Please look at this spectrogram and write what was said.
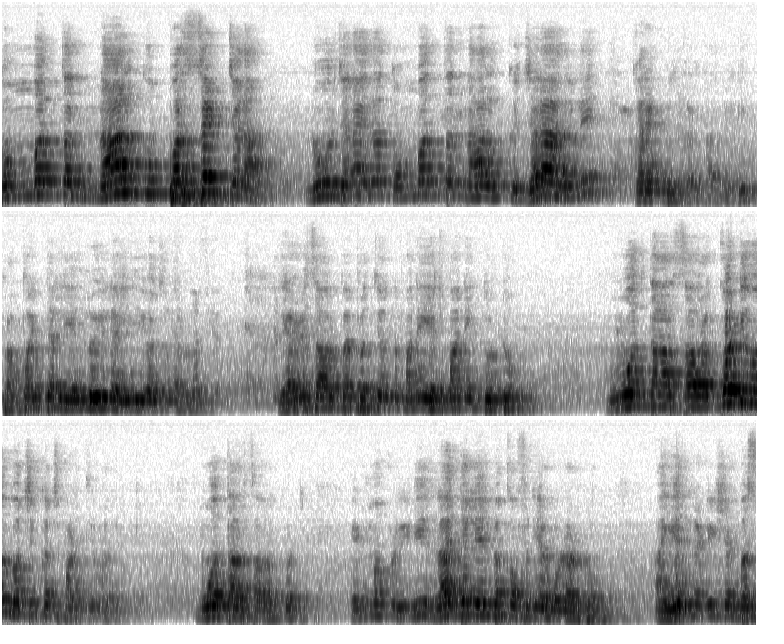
ತೊಂಬತ್ತ ನಾಲ್ಕು ಪರ್ಸೆಂಟ್ ಜನ, ನೂರು ಜನ ಇದ್ದಾರೆ ತೊಂಬತ್ತ ನಾಲ್ಕು ಜನ ಅದರಲ್ಲಿ ಕರೆಂಟ್ ಬಿಲ್ ಕಟ್ತಾ ಇದ್ದಾರೆ. ಇಡೀ ಪ್ರಪಂಚದಲ್ಲಿ ಎಲ್ಲೂ ಇಲ್ಲ ಈ ಯೋಜನೆಗಳು. ಎರಡು ಸಾವಿರ ರೂಪಾಯಿ ಪ್ರತಿಯೊಂದು ಮನೆ ಯಜಮಾನಿಗೆ ದುಡ್ಡು. ಮೂವತ್ತಾರು ಸಾವಿರ ಕೋಟಿ ಒಂದು ವರ್ಷಕ್ಕೆ ಖರ್ಚು ಮಾಡ್ತೀವಿ ಅದಕ್ಕೆ ಮೂವತ್ತಾರು ಸಾವಿರ ಕೋಟಿ. ಹೆಣ್ಮಕ್ಳು ಇಡೀ ರಾಜ್ಯದಲ್ಲಿ ಎಲ್ಲಿ ಬೇಕೋ ಫ್ರೀಯಾಗಿ ಓಡಾಡ್ಬೋದು. ಆ ಏರ್ ಕಂಡೀಷನ್ ಬಸ್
